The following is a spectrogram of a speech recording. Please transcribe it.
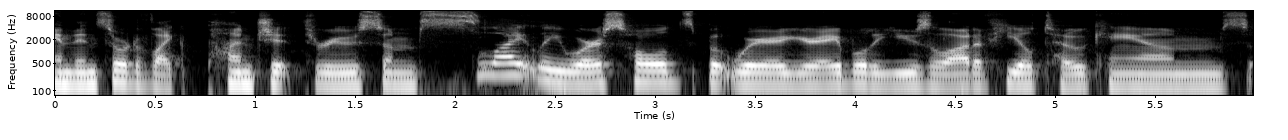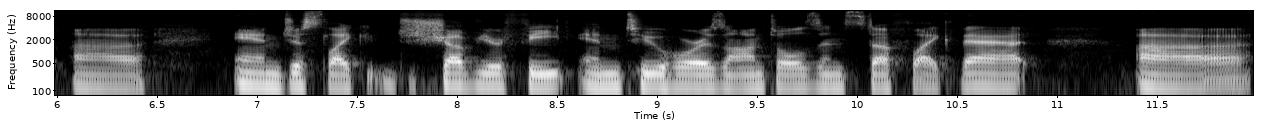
and then sort of like punch it through some slightly worse holds, but where you're able to use a lot of heel toe cams uh, and just like shove your feet into horizontals and stuff like that. Uh,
